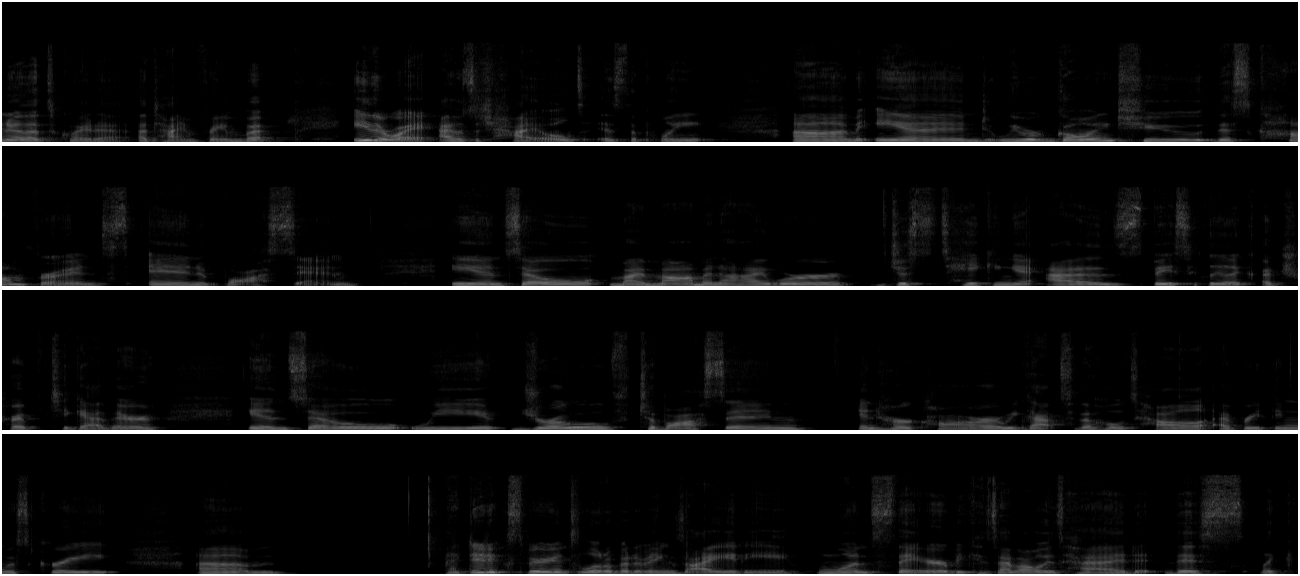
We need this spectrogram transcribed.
know that's quite a, a, time frame, but either way, I was a child, is the point. Um, and we were going to this conference in Boston. And so my mom and I were just taking it as basically like a trip together. And so we drove to Boston in her car. We got to the hotel, everything was great. Um, I did experience a little bit of anxiety once there because I've always had this like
